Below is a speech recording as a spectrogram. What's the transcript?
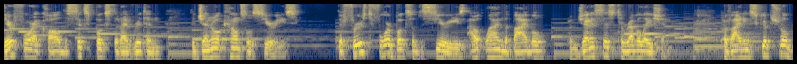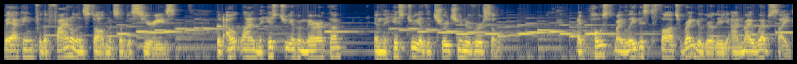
Therefore, I call the six books that I've written the General Counsel series. The first four books of the series outline the Bible from Genesis to Revelation, providing scriptural backing for the final installments of the series that outline the history of America and the history of the Church Universal. I post my latest thoughts regularly on my website,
